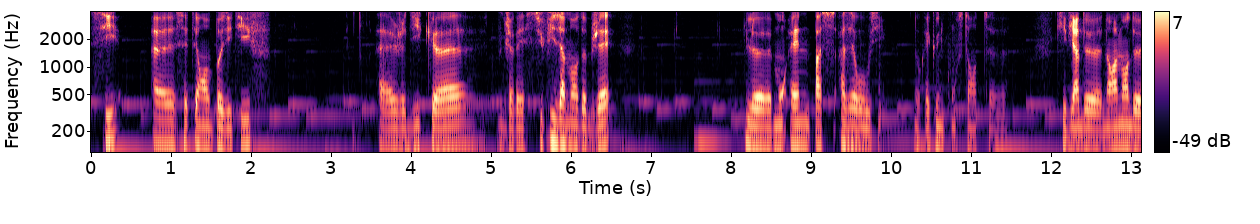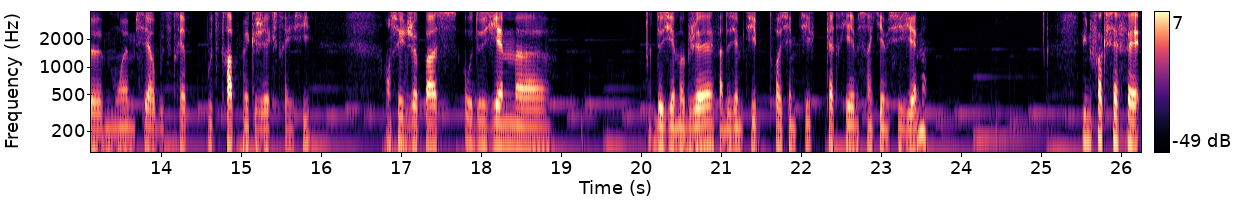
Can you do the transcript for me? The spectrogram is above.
Si euh, c'était en positif, euh, je dis que, que j'avais suffisamment d'objets, mon n passe à 0 aussi. Donc avec une constante qui vient de normalement de mon MCR Bootstrap, bootstrap mais que j'ai extrait ici. Ensuite, je passe au deuxième, euh, deuxième objet, enfin deuxième type, troisième type, quatrième, cinquième, sixième. Une fois que c'est fait,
